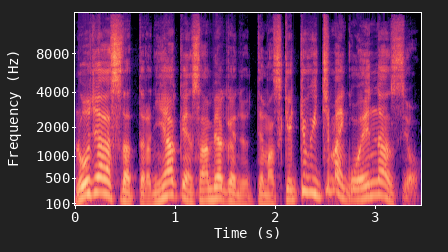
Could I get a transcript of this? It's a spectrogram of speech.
ロジャースだったら200円300円で売ってます。結局1枚5円なんですよ。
